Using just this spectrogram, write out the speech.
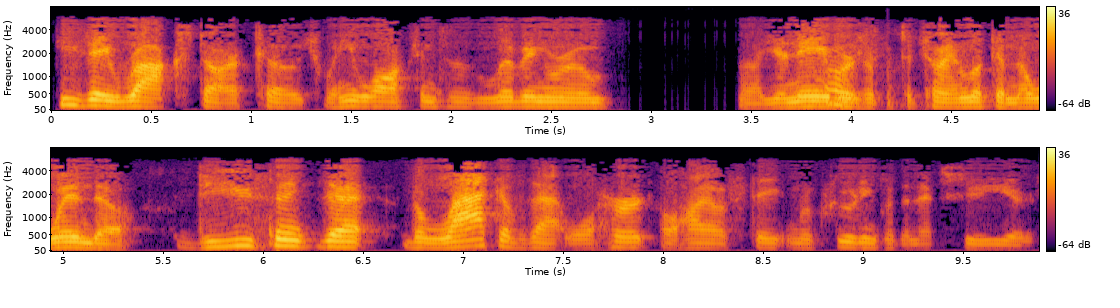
he's a rock star coach. When he walks into the living room, uh, your neighbors are to try and look in the window. Do you think that the lack of that will hurt Ohio State in recruiting for the next few years?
